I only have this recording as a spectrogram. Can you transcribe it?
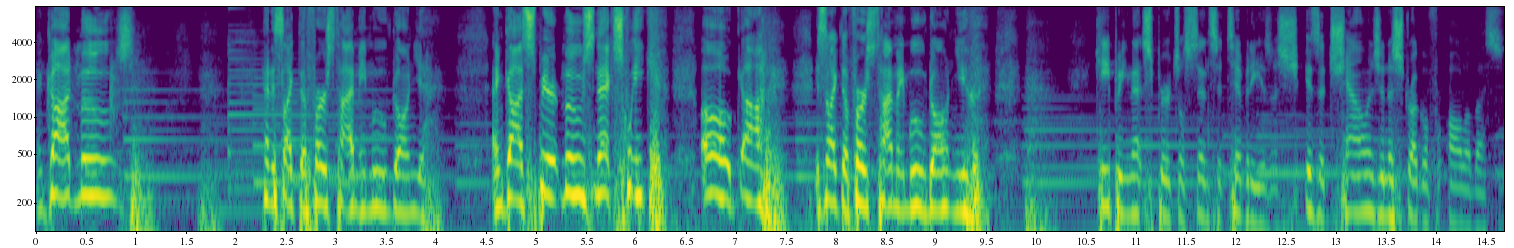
And God moves. And it's like the first time He moved on you. And God's Spirit moves next week. Oh, God. It's like the first time He moved on you. Keeping that spiritual sensitivity is a, is a challenge and a struggle for all of us.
